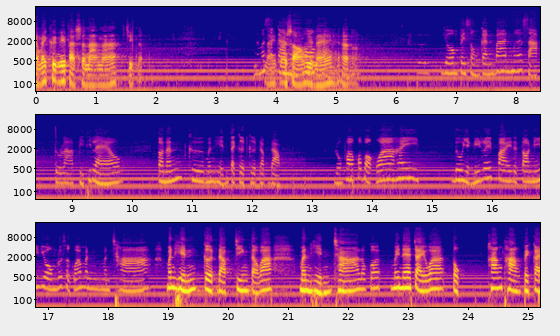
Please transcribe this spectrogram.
ยังไม่ขึ้นวิปัสสนานะ จิตนะไหนตัวสองอยู่ไหนโยมไปส่งกันบ้านเมื่อสามตุลาปีที่แล้ว ตอนนั้นคือมันเห็นแต่เกิดเกิดดับดับหลวงพ่อก็บอกว่าให้ ดูอย่างนี้เรื่อยไป แต่ตอนนี้โยมรู้สึกว่ามันมันช้า มันเห็นเกิดดับจริง แต่ว่ามันเห็นช้าแล้วก็ไม่แน่ใจว่าตกข้างทางไปไกล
